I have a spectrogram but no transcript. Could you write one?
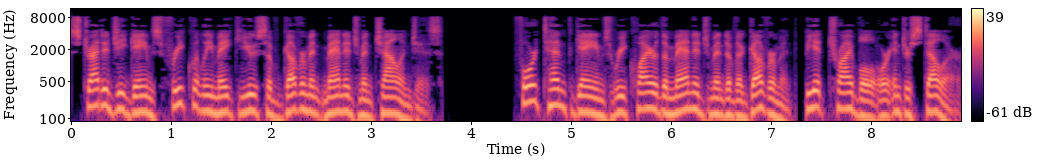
Strategy games frequently make use of government management challenges. 4X games require the management of a government, be it tribal or interstellar.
